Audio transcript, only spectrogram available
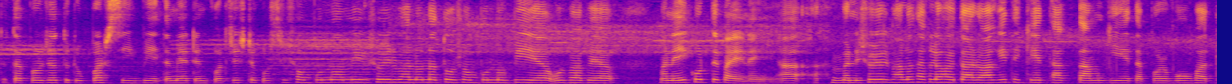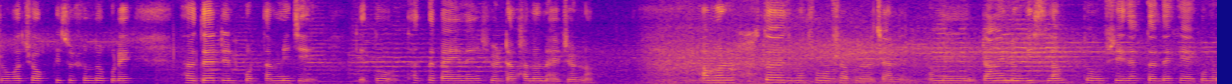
তো তারপর যতটুকু পারছি বিয়েতে আমি অ্যাটেন্ড করার চেষ্টা করছি। সম্পূর্ণ আমি শরীর ভালো না তো সম্পূর্ণ বিয়ে ওইভাবে মানে এই করতে পারি নাই। মানে শরীর ভালো থাকলে হয়তো আরও আগে থেকে থাকতাম, গিয়ে তারপর বউ ভাত বা সব কিছু সুন্দর করে হয়তো অ্যাটেন্ড করতাম নিজে। কিন্তু থাকতে পারি নাই, শরীরটা ভালো নাই জন্য আমার তো আজমা সমস্যা আপনারা জানেন। আমি টাঙ্গাইলেও গেছিলাম, তো সেই ডাক্তার দেখে কোনো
